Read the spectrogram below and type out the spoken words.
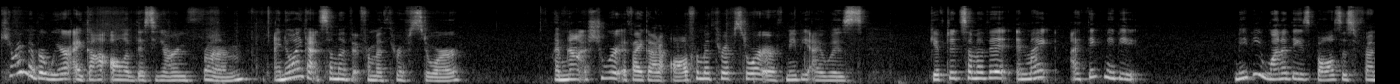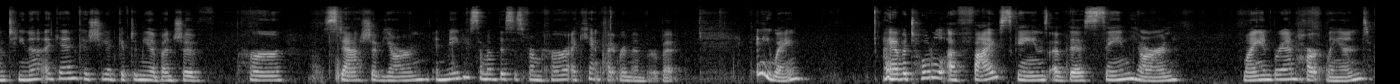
can't remember where I got all of this yarn from. I know I got some of it from a thrift store. I'm not sure if I got it all from a thrift store or if maybe I was gifted some of it. It might, I think maybe, maybe one of these balls is from Tina again because she had gifted me a bunch of her stash of yarn and maybe some of this is from her. I can't quite remember, but anyway, I have a total of five skeins of this same yarn, Lion Brand Heartland.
